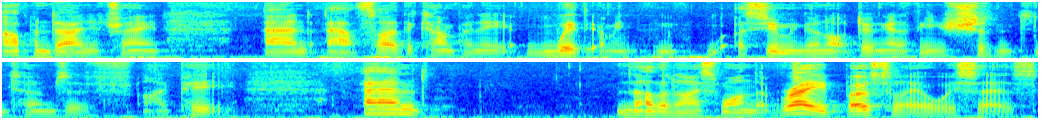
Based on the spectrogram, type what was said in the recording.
up and down your chain and outside the company with I mean assuming you're not doing anything you shouldn't in terms of IP. And another nice one that Ray Beausoleil always says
